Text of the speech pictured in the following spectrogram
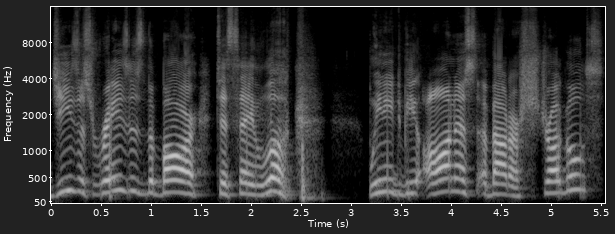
Jesus raises the bar to say, look, we need to be honest about our struggles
